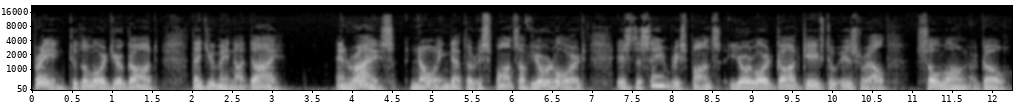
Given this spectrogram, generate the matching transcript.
praying to the Lord your God that you may not die, and rise knowing that the response of your Lord is the same response your Lord God gave to Israel so long ago.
